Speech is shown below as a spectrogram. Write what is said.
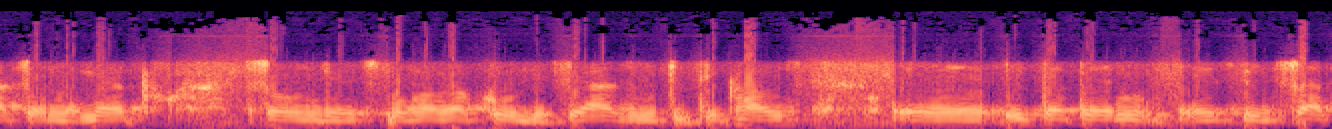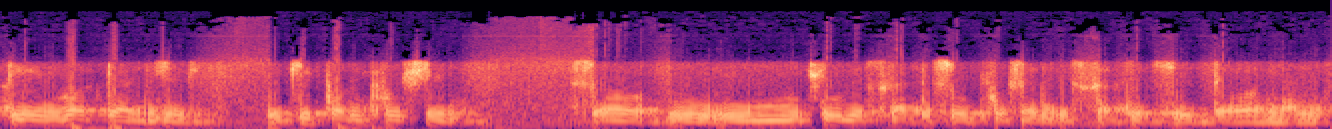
us on the map. So nje sibonga kakhulu siyazi ukuthi deep house eh iDurban has been struggling kodwa nje we keep on pushing. So umculo isikhathi sophusha ngesikhathi eside wona lo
